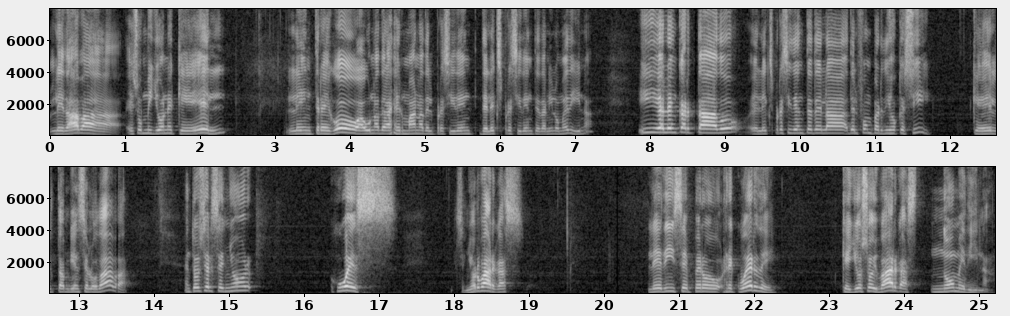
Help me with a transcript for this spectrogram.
le daba esos millones que él le entregó a una de las hermanas del, presidente, del expresidente Danilo Medina, y el encartado, el expresidente de del FOMPER dijo que sí, que él también se lo daba. Entonces el señor juez, el señor Vargas, le dice, pero recuerde que yo soy Vargas, no Medina.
